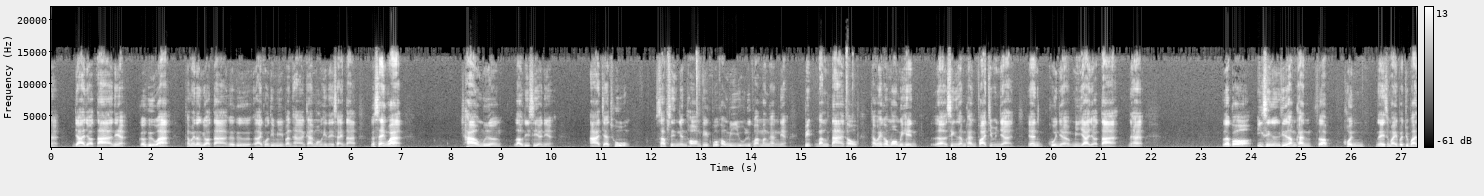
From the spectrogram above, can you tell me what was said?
นะยาหยอดตาเนี่ยก็คือว่าทำไมต้องหยอดตา ก็คือหลายคนที่มีปัญหาการมองเห็นในสายตา ก็แสดงว่าชาวเมืองลาโอดิเซียเนี่ยอาจจะถูกทรัพย์สินเงินทองที่พวกเขามีอยู่หรือความมั่งคั่งเนี่ยปิดบังตาเขาทำให้เขามองไม่เห็นสิ่งสำคัญฝ่ายจิตวิญญาณ ฉะนั้นควรจะมียาหยอดตานะฮะแล้วก็อีกสิ่งหนึ่งที่สำคัญสำหรับคนในสมัยปัจจุบัน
